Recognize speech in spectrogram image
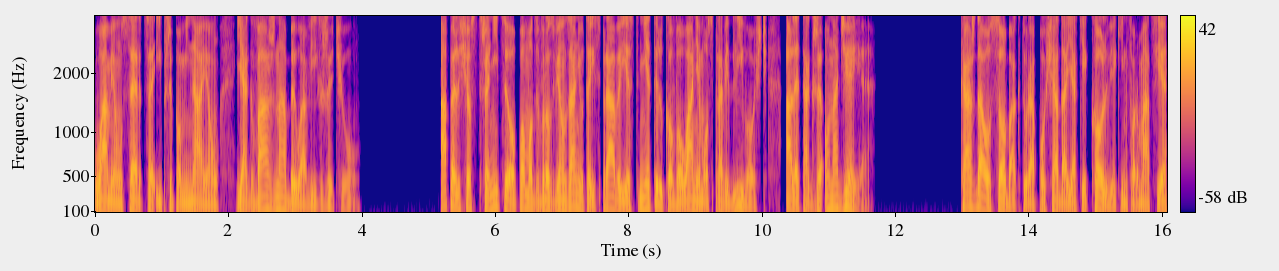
łamią serce i przypominają, jak ważna była w ich życiu. Apel siostrzenicy o pomoc w rozwiązaniu tej sprawy jest nie tylko wołaniem o sprawiedliwość, ale także o nadzieję. Każda osoba, która posiada jakiekolwiek informacje,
